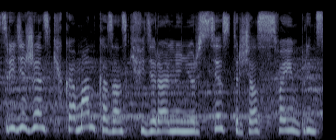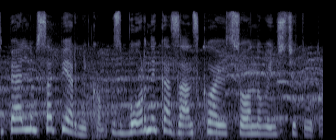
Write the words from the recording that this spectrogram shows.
Среди женских команд Казанский федеральный университет встречался со своим принципиальным соперником – сборной Казанского авиационного института.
